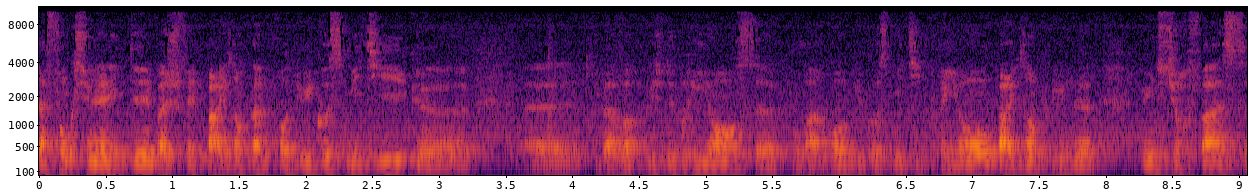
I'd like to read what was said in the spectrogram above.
la fonctionnalité, bah, je fais par exemple un produit cosmétique, euh, qui va avoir plus de brillance pour un rendu cosmétique brillant, par exemple une, une surface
